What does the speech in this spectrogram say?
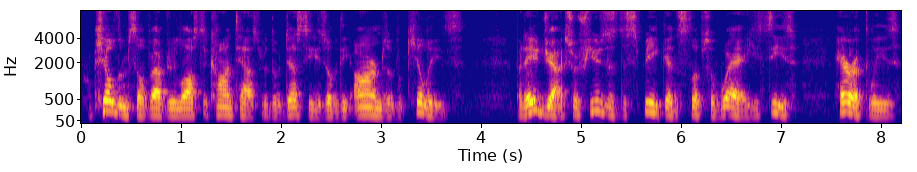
who killed himself after he lost a contest with Odysseus over the arms of Achilles. But Ajax refuses to speak and slips away. He sees Heracles,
